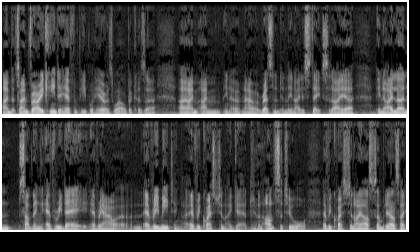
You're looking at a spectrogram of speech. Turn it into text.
I'm so I'm very keen to hear from people here as well because uh, I- I'm I'm you know now a resident in the United States that I uh, you know I learn something every day, every hour, and every meeting, every question I get an answer to, or every question I ask somebody else, I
